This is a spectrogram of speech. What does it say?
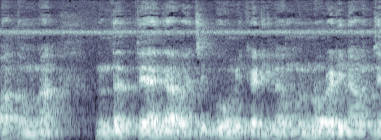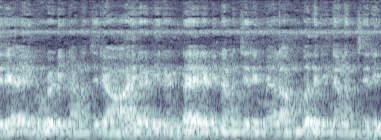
பார்த்தோம்னா இந்த தேங்காய் வச்சு பூமிக்கு அடியில் முந்நூறு அடினாலும் சரி ஐநூறு அடினாலும் சரி ஆயிரம் அடி ரெண்டாயிரம் அடினாலும் சரி மேலே ஐம்பது அடினாலும் சரி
